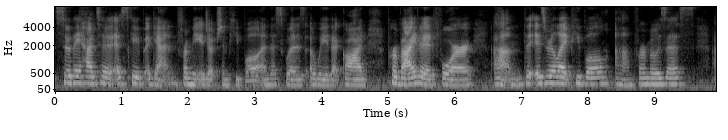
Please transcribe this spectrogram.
so they had to escape again from the Egyptian people. And this was a way that God provided for um, the Israelite people, um, for Moses, uh,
